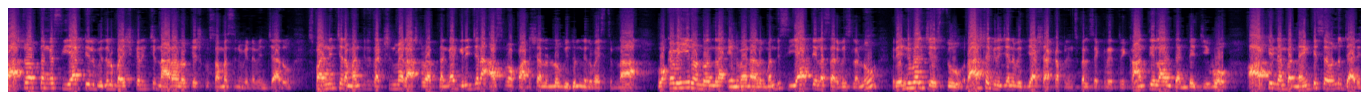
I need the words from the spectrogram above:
రాష్ట్ర వ్యాప్తంగా సిఆర్టీలు విధులు బహిష్కరించి నారా లోకేష్కు సమస్యను విన్నవించారు. స్పందించిన మంత్రి తక్షణమే రాష్ట్ర వ్యాప్తంగా గిరిజన ఆశ్రమ పాఠశాలల్లో విధులు నిర్వహిస్తున్న. ఒక వెయ్యి రెండు వందల ఎనభై నాలుగు మంది సిఆర్టీల సర్వీసులను రెన్యువల్ చేస్తూ రాష్ట్ర గిరిజన విద్యాశాఖ principal secretary Kantilal Dande GO RT number ninety సెవెన్ను జారీ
